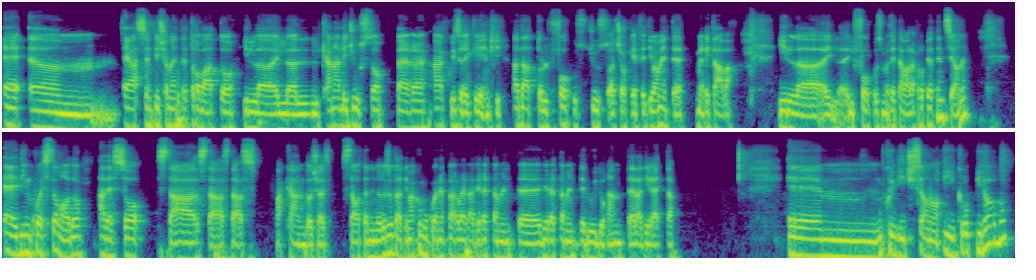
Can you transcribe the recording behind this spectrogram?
e, um, e ha semplicemente trovato il, il, il, canale giusto per acquisire i clienti, ha dato il focus giusto a ciò che effettivamente meritava, il, il focus meritava la propria attenzione ed in questo modo adesso sta, sta, sta spaccando, cioè sta ottenendo risultati, ma comunque ne parlerà direttamente, direttamente lui durante la diretta. Ehm, quindi ci sono i gruppi Norbo.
